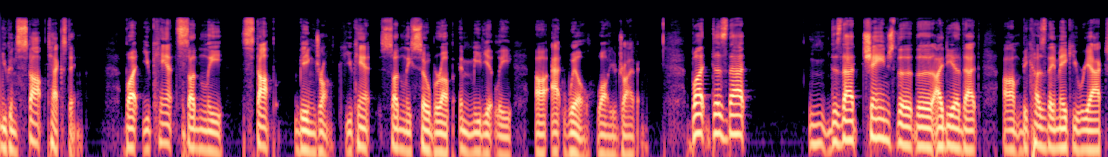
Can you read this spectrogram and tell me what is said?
you can stop texting, but you can't suddenly stop being drunk. You can't suddenly sober up immediately uh, at will while you're driving. But does that does that change the the idea that um, because they make you react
